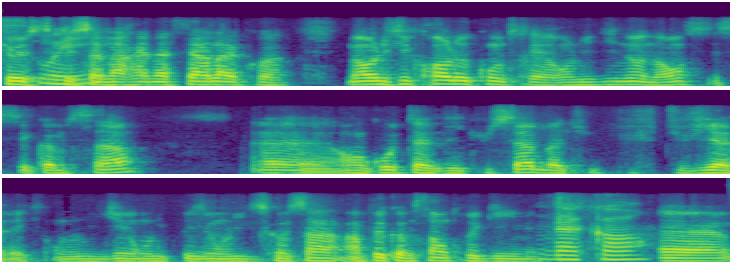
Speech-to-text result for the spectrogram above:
que, oui. que ça n'a rien à faire là, quoi. Mais on lui fait croire le contraire. On lui dit non, non, c'est comme ça. Euh, en gros, tu as vécu ça, bah, tu, tu, vis avec. On lui dit, on lui, on lui dit comme ça, un peu comme ça, entre guillemets. D'accord. Euh,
